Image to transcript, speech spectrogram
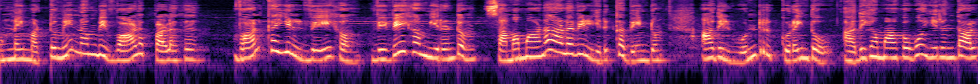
உன்னை மட்டுமே நம்பி வாழ பழகு. வாழ்க்கையில் வேகம் விவேகம் இரண்டும் சமமான அளவில் இருக்க வேண்டும். அதில் ஒன்று குறைந்தோ அதிகமாகவோ இருந்தால்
